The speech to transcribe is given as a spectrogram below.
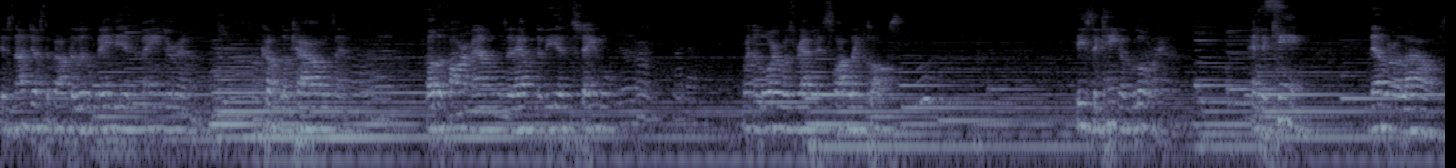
is not just about the little baby in the manger other farm animals that happened to be in the stable when the Lord was wrapped in swaddling cloths. He's the King of glory. And the King never allows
